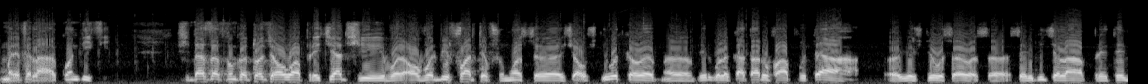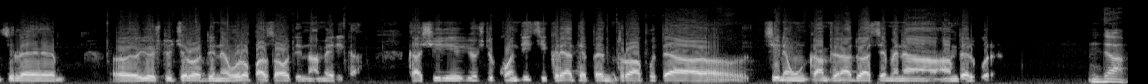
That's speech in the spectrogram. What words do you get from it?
mă refer la condiții. Și de asta spun că toți au apreciat și au vorbit foarte frumos uh, și au știut că, uh, virgulă, Qatarul va putea Uh, eu știu, să, să se ridice la pretențiile, uh, eu știu, celor din Europa sau din America ca și, eu știu, condiții create pentru a putea ține un campionat de o asemenea anvergură. Da.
